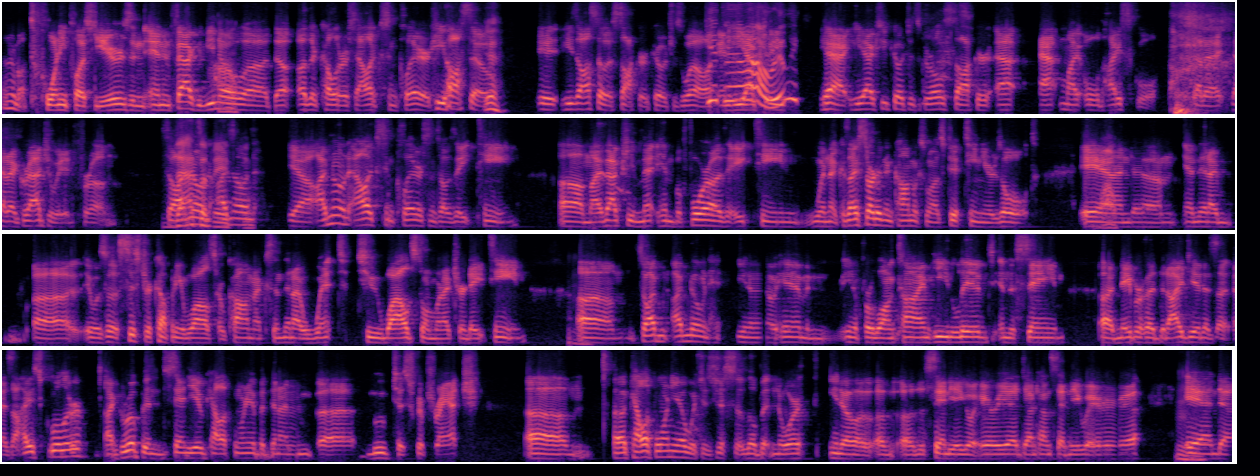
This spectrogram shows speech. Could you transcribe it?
I don't know about twenty plus years, and and in fact, if you know uh, the other colorist Alex Sinclair, he also yeah. it, he's also a soccer coach as well. Get and he actually, really? Yeah, he actually coaches girls soccer at at my old high school that I that I graduated from. So That's I've known, amazing. I've known yeah I've known Alex Sinclair since I was eighteen. Um, I've actually met him before I was 18 when because I started in comics when I was 15 years old, and wow. um, and then I uh, it was a sister company of Wildstorm Comics, and then I went to Wildstorm when I turned 18. Hmm. Um, so I've I've known you know him and you know for a long time. He lived in the same uh, neighborhood that I did as a as a high schooler. I grew up in San Diego, California, but then I uh, moved to Scripps Ranch. Um, uh, California, which is just a little bit north, you know, of, of the San Diego area, downtown San Diego area, mm-hmm. and uh,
